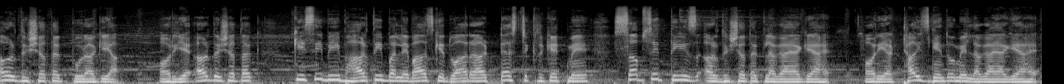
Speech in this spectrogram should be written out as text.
अर्धशतक पूरा किया। और ये अर्धशतक किसी भी भारतीय बल्लेबाज के द्वारा टेस्ट क्रिकेट में सबसे तेज अर्धशतक लगाया गया है और ये 28 गेंदों में लगाया गया है।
